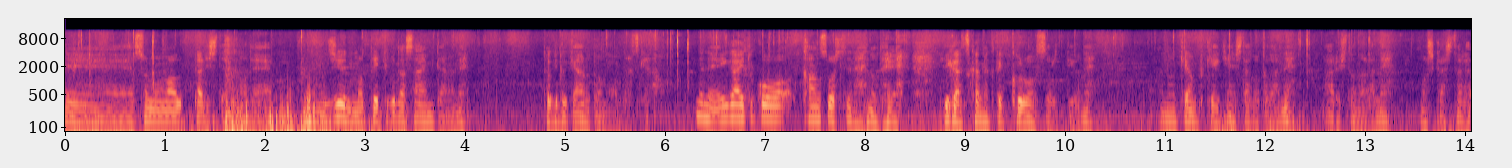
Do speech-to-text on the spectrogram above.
えー、そのまま売ったりしてるので、自由に持って行ってくださいみたいなね、時々あると思うんですけど。でね、意外とこう、乾燥してないので 火がつかなくて苦労するっていうね、あの、キャンプ経験したことがね、ある人ならね、もしかしたら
